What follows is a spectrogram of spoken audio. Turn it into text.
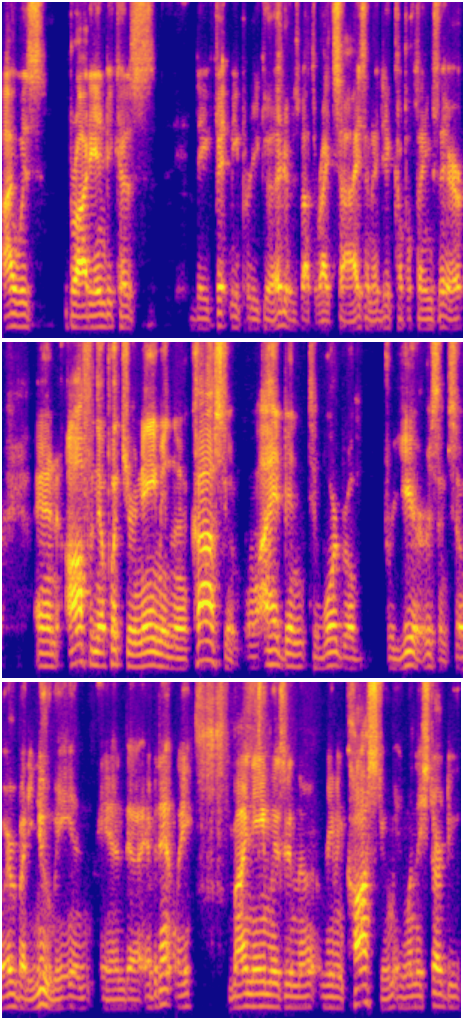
I was brought in because they fit me pretty good. It was about the right size, and I did a couple things there. And often they'll put your name in the costume. Well, I had been to wardrobe for years, and so everybody knew me. And and uh, evidently, my name was in the Reman costume. And when they started to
